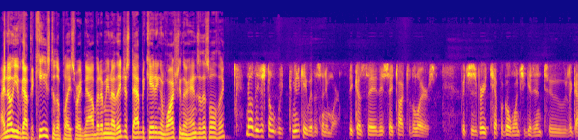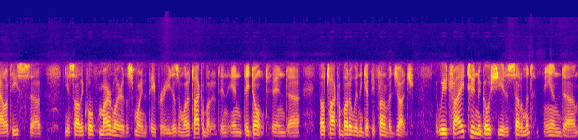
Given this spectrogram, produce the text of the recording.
I know you've got the keys to the place right now, but I mean, are they just abdicating and washing their hands of this whole thing? No, they just don't communicate with us anymore because they, they say talk to the lawyers, which is very typical once you get into legalities. Uh, you saw the quote from our lawyer this morning in the paper. He doesn't want to talk about it, and, and they don't. And uh, they'll talk about it when they get in front of a judge. We've tried to negotiate a settlement, and um,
